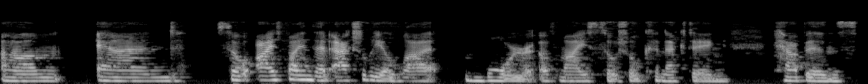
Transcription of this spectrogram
Um, and so i find that actually a lot more of my social connecting happens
